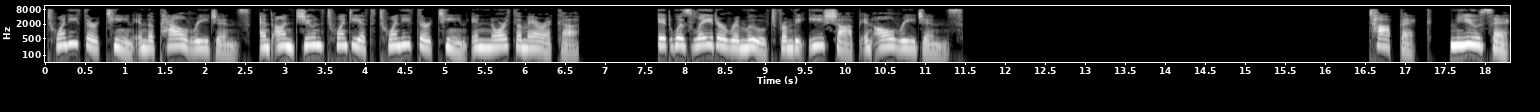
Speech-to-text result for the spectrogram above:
2013 in the PAL regions, and on June 20, 2013 in North America. It was later removed from the eShop in all regions. Topic: Music.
